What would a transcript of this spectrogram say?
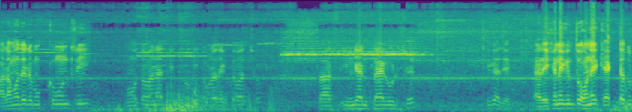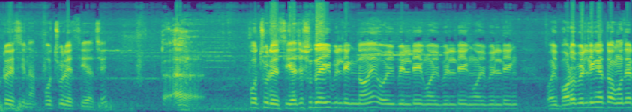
আর আমাদের মুখ্যমন্ত্রী মমতা ব্যানার্জির ছবি তোমরা দেখতে পাচ্ছ, প্লাস ইন্ডিয়ান ফ্ল্যাগ উঠছে ঠিক আছে? আর এখানে কিন্তু অনেক, একটা, দুটো এসি না, প্রচুর এসি আছে। প্রচুর এসি আছে, শুধু এই বিল্ডিং নয়, ওই বিল্ডিং ওই বিল্ডিং ওই বিল্ডিং ওই বড় বিল্ডিংয়ে তো আমাদের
